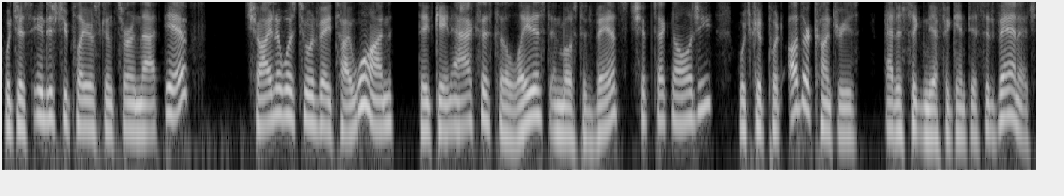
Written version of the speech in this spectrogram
which has industry players concerned that if China was to invade Taiwan, they'd gain access to the latest and most advanced chip technology, which could put other countries at a significant disadvantage.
